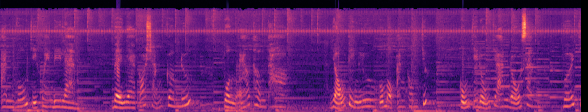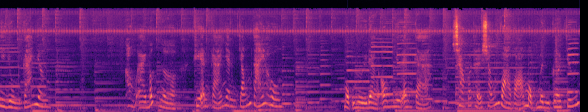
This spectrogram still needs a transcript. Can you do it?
Anh vốn chỉ quen đi làm, về nhà có sẵn cơm nước, quần áo thơm tho, dẫu tiền lương của một anh công chức cũng chỉ đủ cho anh đổ xăng với chi dùng cá nhân. Không ai bất ngờ khi anh cả nhanh chóng tái hôn. Một người đàn ông như anh cả, sao có thể sống vò võ một mình cơ chứ?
